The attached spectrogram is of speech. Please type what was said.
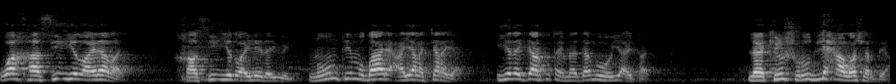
waa khaasiye iyado ay leedahay khaasiye iyadoo ay leedahay wey nuuntii mudaaric ayaa la jaraya iyaday gaar ku tahay maadaama hooye ay tahay laakiin shuruud lixaa loo shardiya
